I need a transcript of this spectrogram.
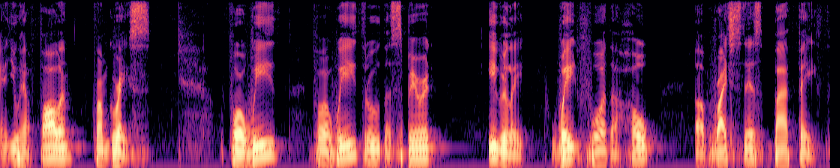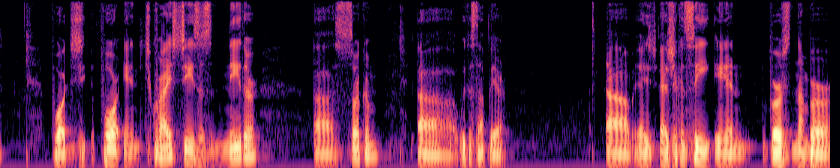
and you have fallen from grace. For we, for we through the Spirit eagerly wait for the hope of righteousness by faith. For, for in Christ Jesus, neither uh, circum, uh, we can stop there. Uh, as, as you can see in verse number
